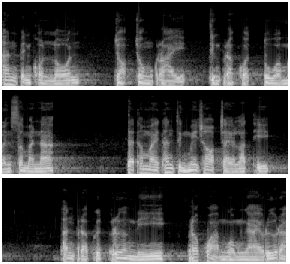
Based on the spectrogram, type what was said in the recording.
ท่านเป็นคนโล้น เจาะจงใครจึงปรากฏตัวเหมือนสมณะ แต่ทำไมท่านจึงไม่ชอบใจลัทธิ ท่านประพฤติเรื่องนี้ เพราะความงมงายหรือไร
